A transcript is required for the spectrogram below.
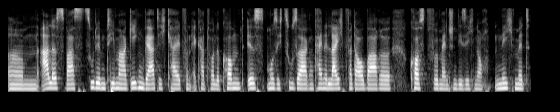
Ähm, alles, was zu dem Thema Gegenwärtigkeit von Eckart Tolle kommt, ist, muss ich zusagen, keine leicht verdaubare Kost für Menschen, die sich noch nicht mit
